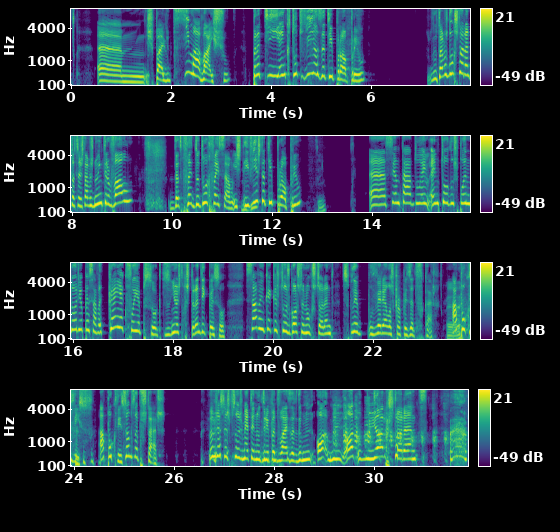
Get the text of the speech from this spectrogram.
ahm, espelho de cima a baixo para ti em que tu te vias a ti próprio. Estavas num restaurante, ou seja, estavas no intervalo da, da tua refeição e, Uhum. e vias-te a ti próprio ah, sentado em, em todo o esplendor e eu pensava, quem é que foi a pessoa que desenhou este restaurante e que pensou, sabem o que é que as pessoas gostam num restaurante de se poder ver elas próprias a defecar? Há pouco disso, há pouco disso, vamos apostar. Vamos ver se as pessoas metem no TripAdvisor de melhor, melhor, melhor restaurante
